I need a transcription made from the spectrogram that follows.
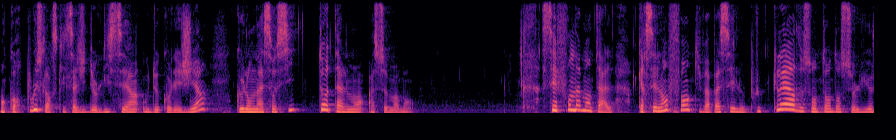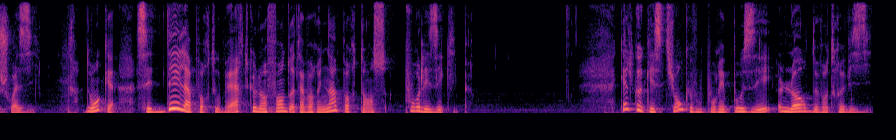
encore plus lorsqu'il s'agit de lycéens ou de collégiens, que l'on associe totalement à ce moment. C'est fondamental, car c'est l'enfant qui va passer le plus clair de son temps dans ce lieu choisi. Donc, c'est dès la porte ouverte que l'enfant doit avoir une importance pour les équipes. Quelques questions que vous pourrez poser lors de votre visite.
